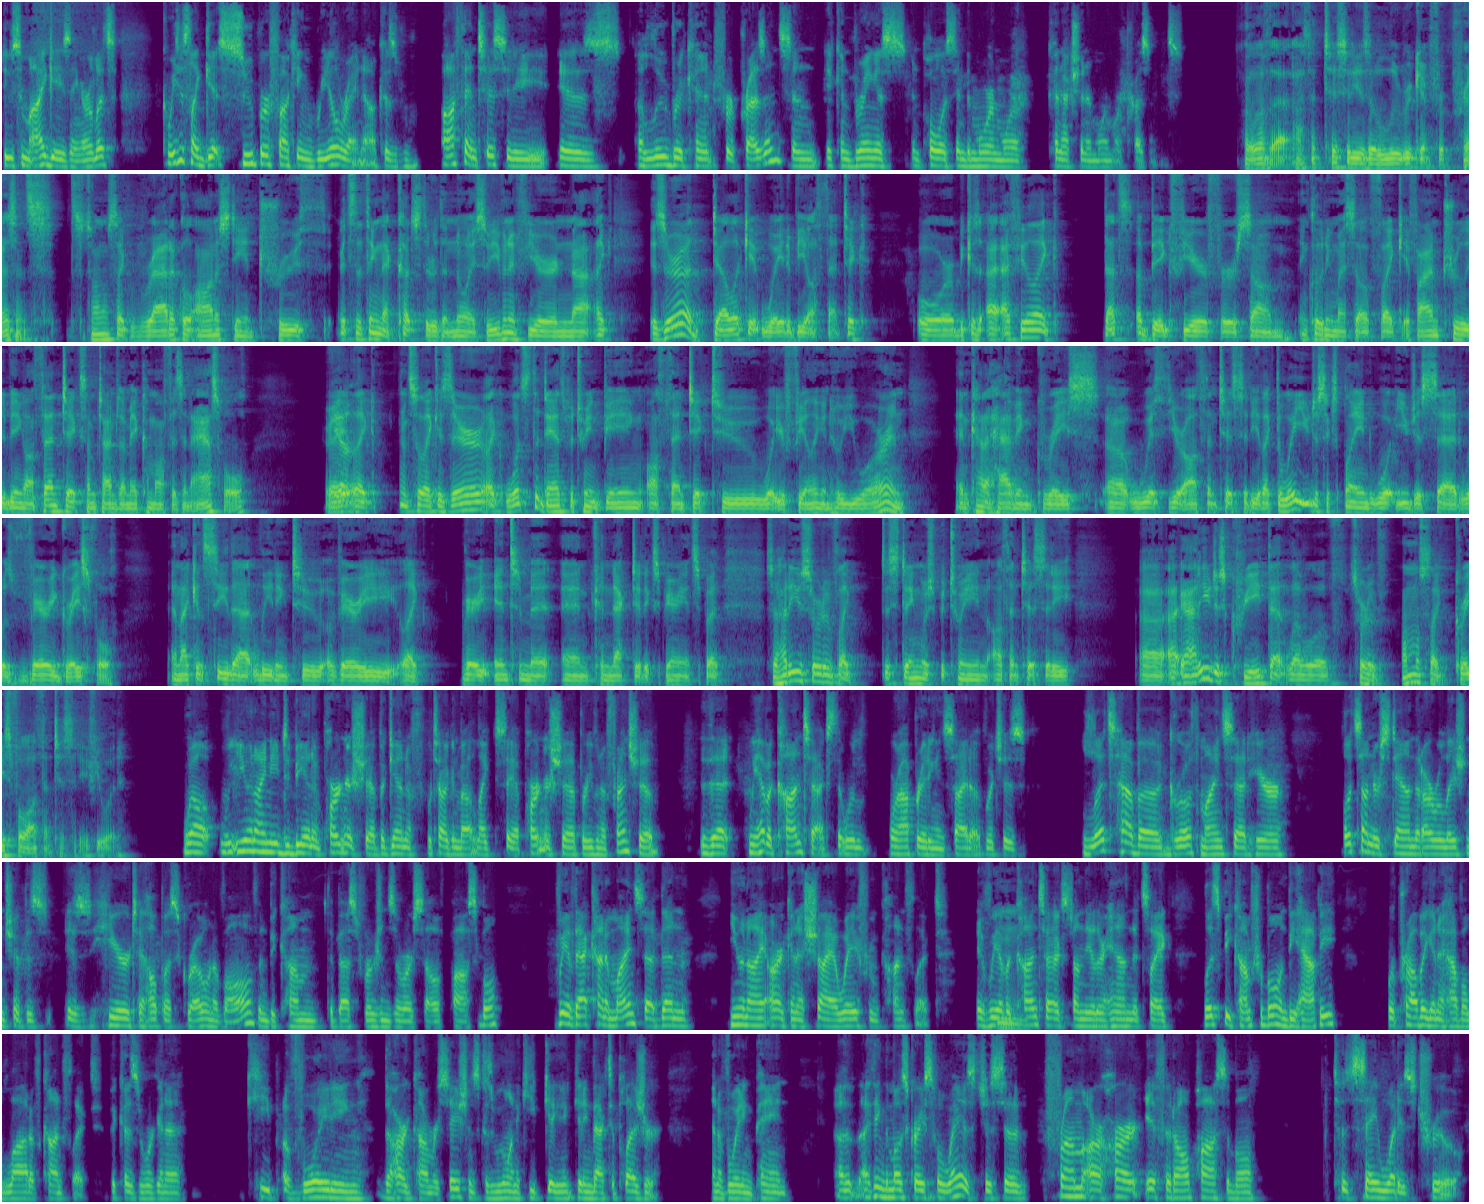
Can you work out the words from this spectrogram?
do some eye gazing, or let's can we just like get super fucking real right now? Because authenticity is a lubricant for presence and it can bring us and pull us into more and more connection and more and more presence. I love that. Authenticity is a lubricant for presence. It's almost like radical honesty and truth. It's the thing that cuts through the noise. So even if you're not like, is there a delicate way to be authentic? Or because I, I feel like that's a big fear for some, including myself. Like if I'm truly being authentic, sometimes I may come off as an asshole right yeah. like and so like is there like what's the dance between being authentic to what you're feeling and who you are and and kind of having grace uh, with your authenticity. Like the way you just explained what you just said was very graceful. And i can see that leading to a very like very intimate and connected experience. But so how do you sort of like distinguish between authenticity uh, how do you just create that level of sort of almost like graceful authenticity if you would? Well, you and I need to be in a partnership. Again, if we're talking about like say a partnership or even a friendship, that we have a context that we're we're operating inside of, which is let's have a growth mindset here. Let's understand that our relationship is is here to help us grow and evolve and become the best versions of ourselves possible. If we have that kind of mindset, then you and I aren't going to shy away from conflict. If we have mm. a context, on the other hand, that's like, let's be comfortable and be happy, we're probably going to have a lot of conflict because we're going to keep avoiding the hard conversations because we want to keep getting, getting back to pleasure and avoiding pain. Uh, I think the most graceful way is just to, from our heart, if at all possible, to say what is true.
